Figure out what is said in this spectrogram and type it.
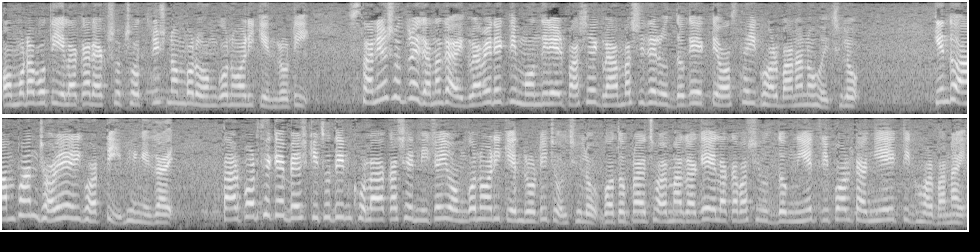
অমরাবতী এলাকার একশো ছত্রিশ নম্বর অঙ্গনওয়াড়ি কেন্দ্রটি। স্থানীয় সূত্রে জানা যায়, গ্রামের একটি মন্দিরের পাশে গ্রামবাসীদের উদ্যোগে একটি অস্থায়ী ঘর বানানো হয়েছিল। কিন্তু আমফান ঝড়ে এই ঘরটি ভেঙে যায়। তারপর থেকে বেশ কিছুদিন খোলা আকাশের নিচেই অঙ্গনওয়াড়ি কেন্দ্রটি চলছিল। গত প্রায় ছয় মাস আগে এলাকাবাসী উদ্যোগ নিয়ে ত্রিপল টাঙিয়ে একটি ঘর বানায়।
